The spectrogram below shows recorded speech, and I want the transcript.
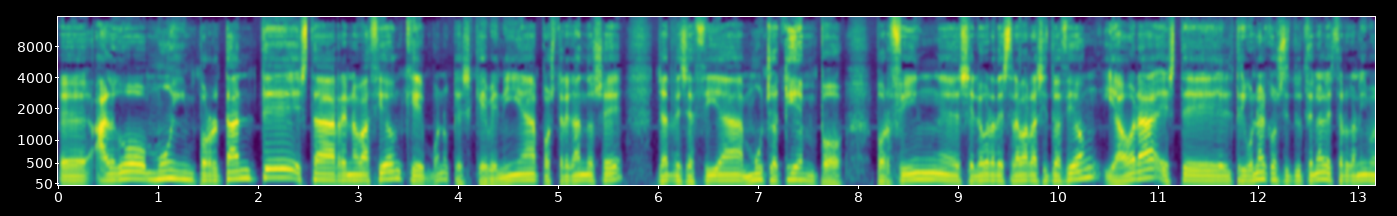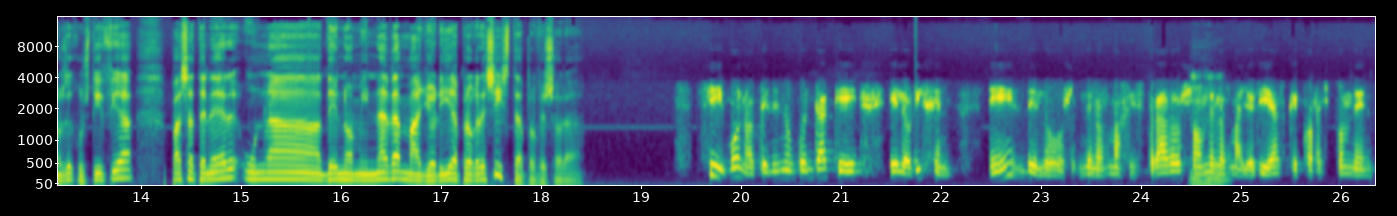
eh, algo muy importante esta renovación que, bueno, que es que venía postergándose ya desde hacía mucho tiempo. Por fin eh, se logra destrabar la situación y ahora este el Tribunal Constitucional, este organismo de justicia, pasa a tener una denominada mayoría progresista, profesora. Sí, bueno, teniendo en cuenta que el origen ¿eh? de los de los magistrados son de las mayorías que corresponden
